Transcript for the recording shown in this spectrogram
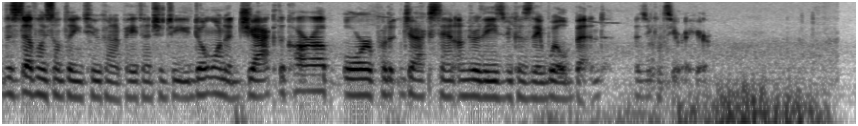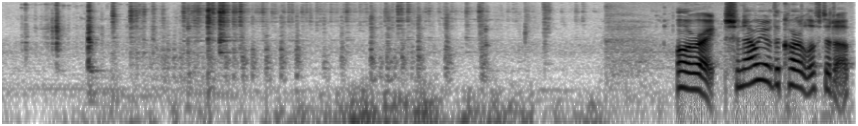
this is definitely something to kind of pay attention to. You don't want to jack the car up or put a jack stand under these because they will bend, as you can see right here. Alright, so now we have the car lifted up,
